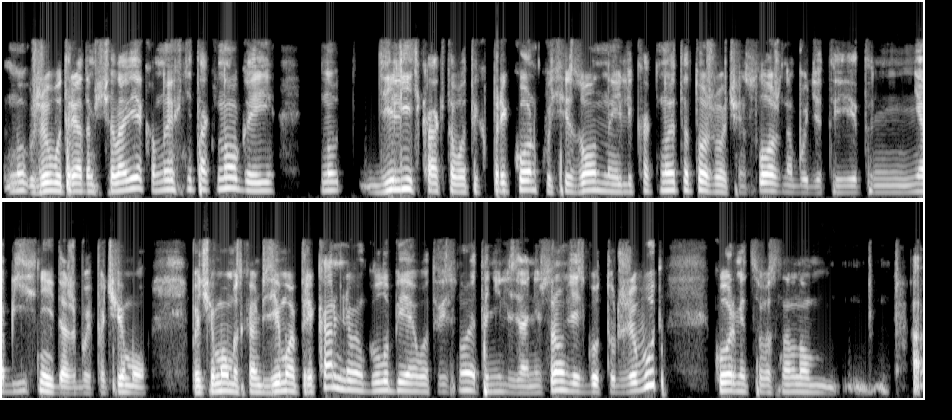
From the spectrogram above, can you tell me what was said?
ну, живут рядом с человеком, но их не так много, и ну, делить как-то вот их прикормку сезонно или как, ну, это тоже очень сложно будет, и это не объяснить даже будет, почему. Почему мы, скажем, зимой прикармливаем голубей, а вот весной это нельзя. Они все равно весь год тут живут, кормятся в основном а,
